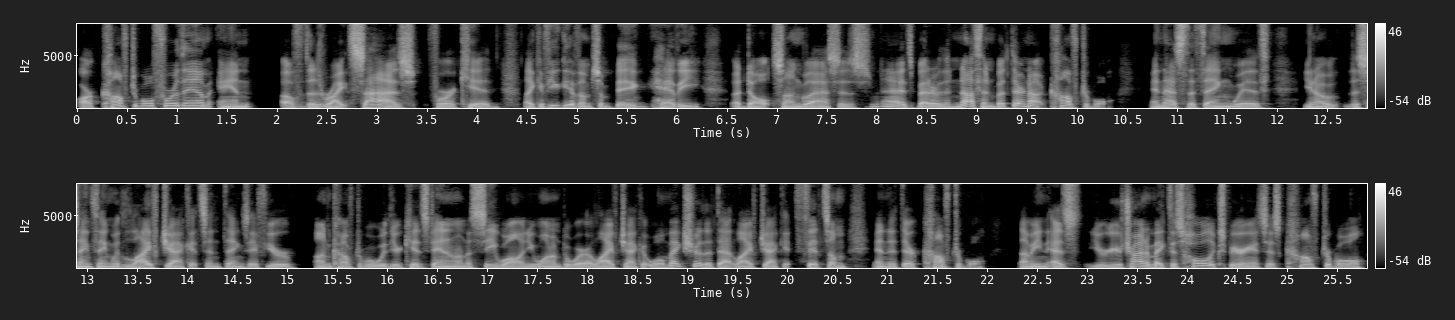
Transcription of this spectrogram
are comfortable for them and of the right size for a kid. Like if you give them some big, heavy adult sunglasses, eh, it's better than nothing, but they're not comfortable. And that's the thing with, you know, the same thing with life jackets and things. If you're uncomfortable with your kid standing on a seawall and you want them to wear a life jacket, well, make sure that that life jacket fits them and that they're comfortable. I mean, as you're you're trying to make this whole experience as comfortable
